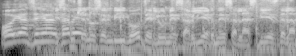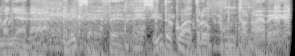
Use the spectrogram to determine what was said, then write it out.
Oigan, señores. Escúchanos en vivo de lunes a viernes a las 10 de la mañana en XFM 104.9.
